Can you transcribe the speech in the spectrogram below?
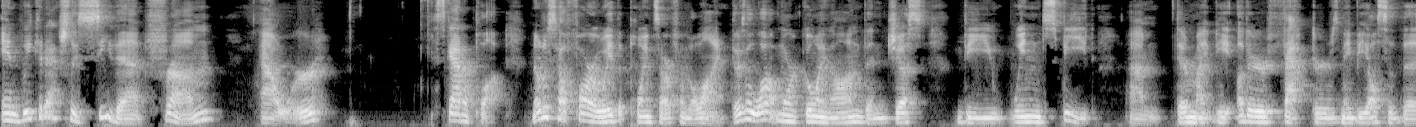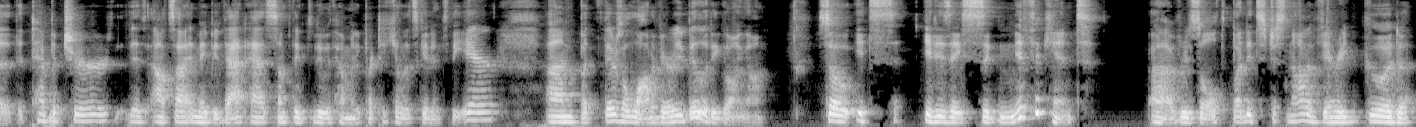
And we could actually see that from our scatter plot. Notice how far away the points are from the line. There's a lot more going on than just the wind speed. Um, there might be other factors, maybe also the, the temperature outside, maybe that has something to do with how many particulates get into the air, um, but there's a lot of variability going on. So it's, it is a significant uh, result, but it's just not a very good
